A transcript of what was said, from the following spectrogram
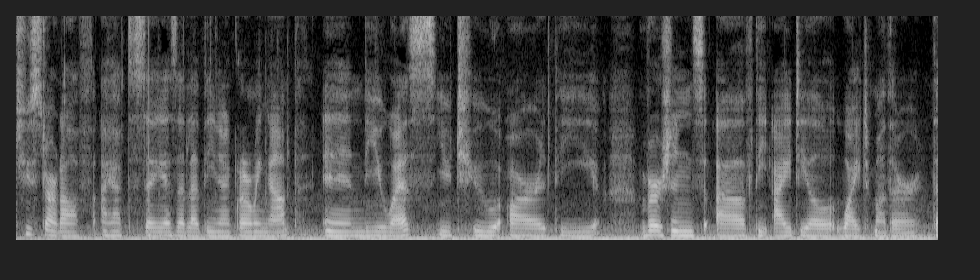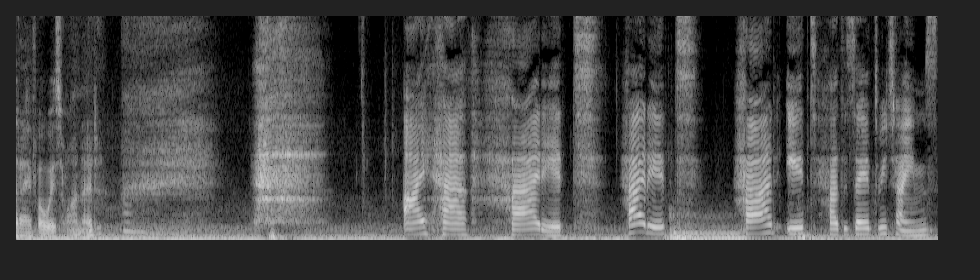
To start off, I have to say, as a Latina growing up in the US, you two are the versions of the ideal white mother that I've always wanted. I have had it, had it, had it, had to say it three times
